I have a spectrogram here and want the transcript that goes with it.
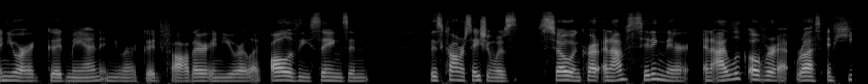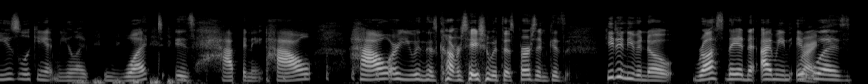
And you are a good man, and you are a good father, and you are like all of these things. And this conversation was so incredible. And I'm sitting there, and I look over at Russ, and he's looking at me like, what is happening? How, how are you in this conversation with this person? Because he didn't even know Russ. They had, I mean, it Right. was,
